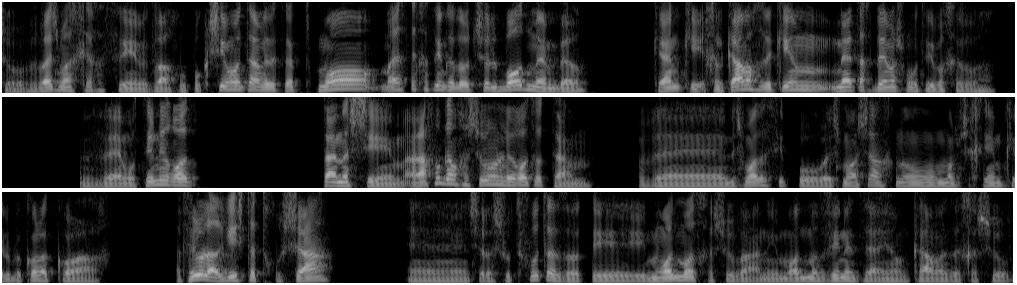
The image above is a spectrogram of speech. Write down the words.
show, ויש מערכת יחסים, וכבר אנחנו פוגשים אותם, וזה קצת כמו מערכת יחסים כזאת של בורד ממבר, כן? כי חלקם מחזיקים נתח די משמעותי בחברה. והם רוצים לראות את האנשים, אנחנו גם חשוב לנו לראות אותם, ולשמוע את הסיפור, ולשמוע שאנחנו ממשיכים כאילו בכל הכוח. אפילו להרגיש את התחושה של השותפות הזאת היא, מאוד מאוד חשובה, אני מאוד מבין את זה היום, כמה זה חשוב.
